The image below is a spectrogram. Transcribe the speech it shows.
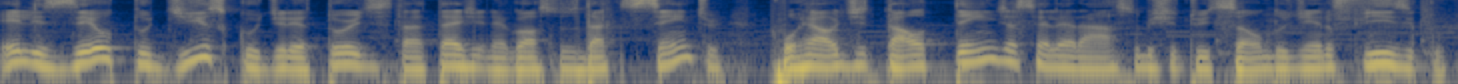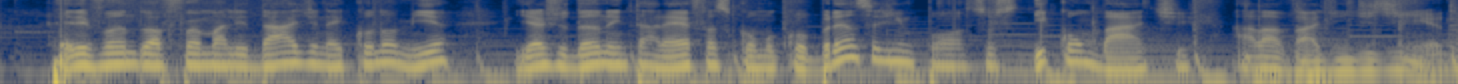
Eliseu Tudisco, diretor de estratégia e negócios da Accenture, o real digital tende a acelerar a substituição do dinheiro físico, elevando a formalidade na economia e ajudando em tarefas como cobrança de impostos e combate à lavagem de dinheiro.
